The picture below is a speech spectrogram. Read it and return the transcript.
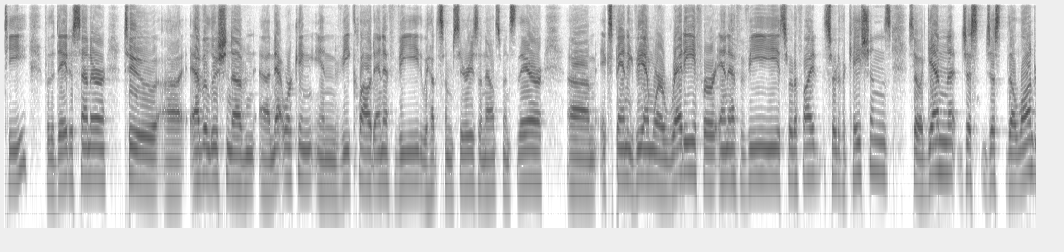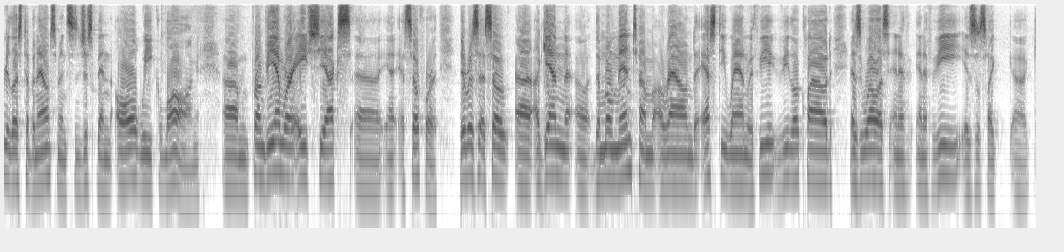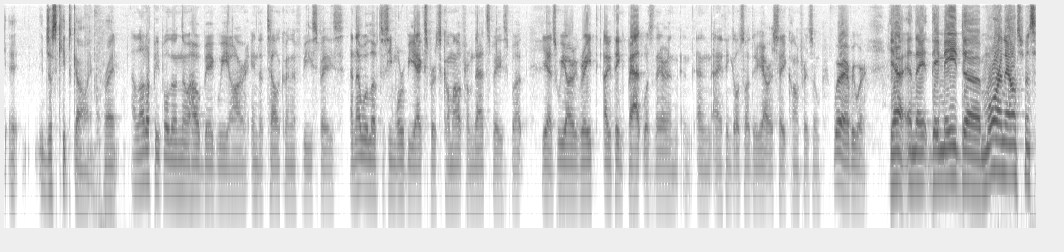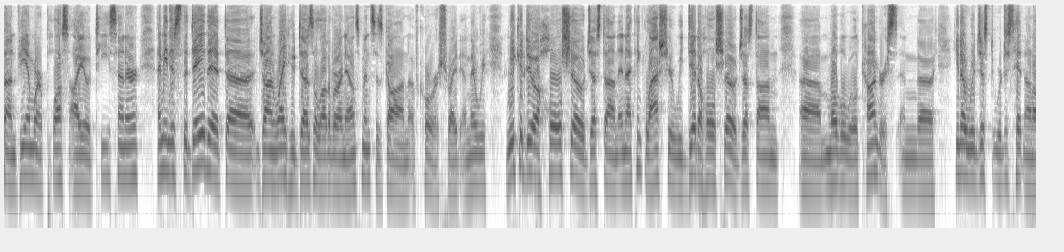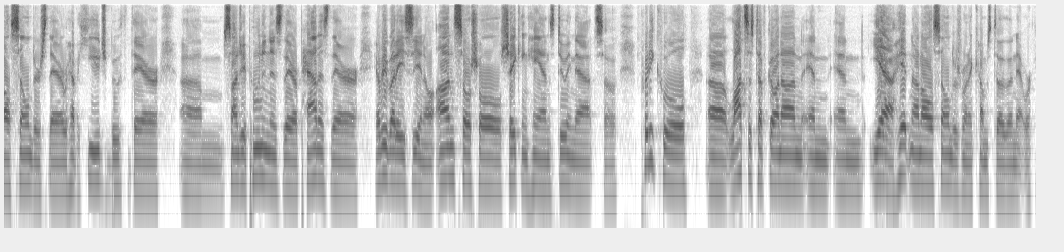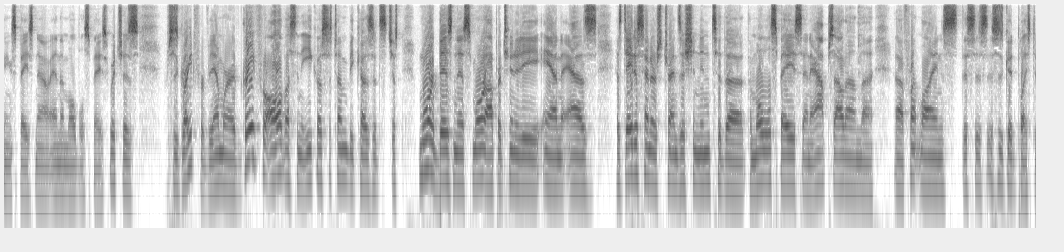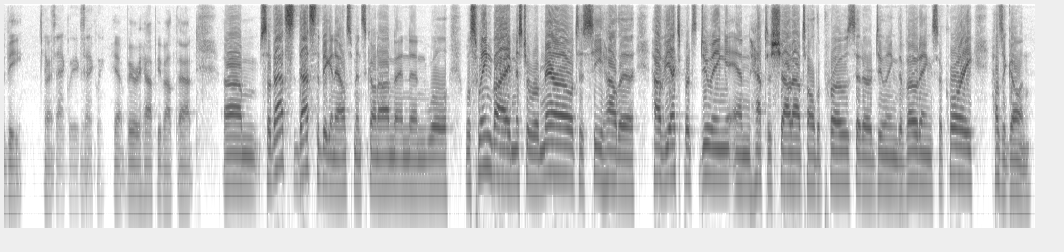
For the data center to uh, evolution of uh, networking in vCloud NFV. We had some series announcements there. Um, expanding VMware Ready for NFV certified certifications. So again, just just the laundry list of announcements has just been all week long um, from VMware HCX uh, and so forth. There was a, so uh, again uh, the momentum around SD WAN with v, VeloCloud as well as NF, NFV is just like uh, it, it just keeps going, right? A lot of people don't know how big we are in the telco and NFV space, and I would love to see more vExperts come out from that space. But yes, we are great. I think Pat was there, and, and, and I think also at the RSA conference. So we're everywhere. Yeah, and they, they made uh, more announcements on VMware Pulse IoT Center. I mean, it's the day that uh, John White, who does a lot of our announcements, is gone, of course, right? And there we we could do a whole show just on, and I think last year we did a whole show just on uh, Mobile World Congress, and uh, you know we're just we're just hitting on all cylinders there. There. We have a huge booth there. Um, Sanjay Poonen is there. Pat is there. Everybody's you know on social, shaking hands, doing that. So pretty cool. Uh, lots of stuff going on, and and yeah, hitting on all cylinders when it comes to the networking space now and the mobile space, which is which is great for VMware, great for all of us in the ecosystem because it's just more business, more opportunity, and as as data centers transition into the the mobile space and apps out on the uh, front lines, this is this is a good place to be. Right. Exactly, exactly. Yeah, very happy about that. Um, so that's that's the big announcements going on, and then we'll we'll swing by Mr. Romero to see how the how the experts doing, and have to shout out to all the pros that are doing the voting. So Corey, how's it going?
